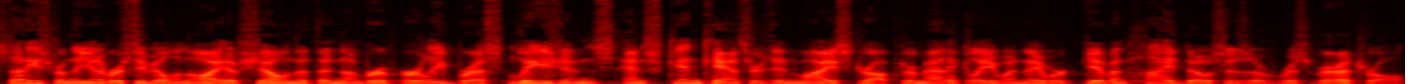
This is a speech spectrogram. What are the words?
Studies from the University of Illinois have shown that the number of early breast lesions and skin cancers in mice dropped dramatically when they were given high doses of resveratrol.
